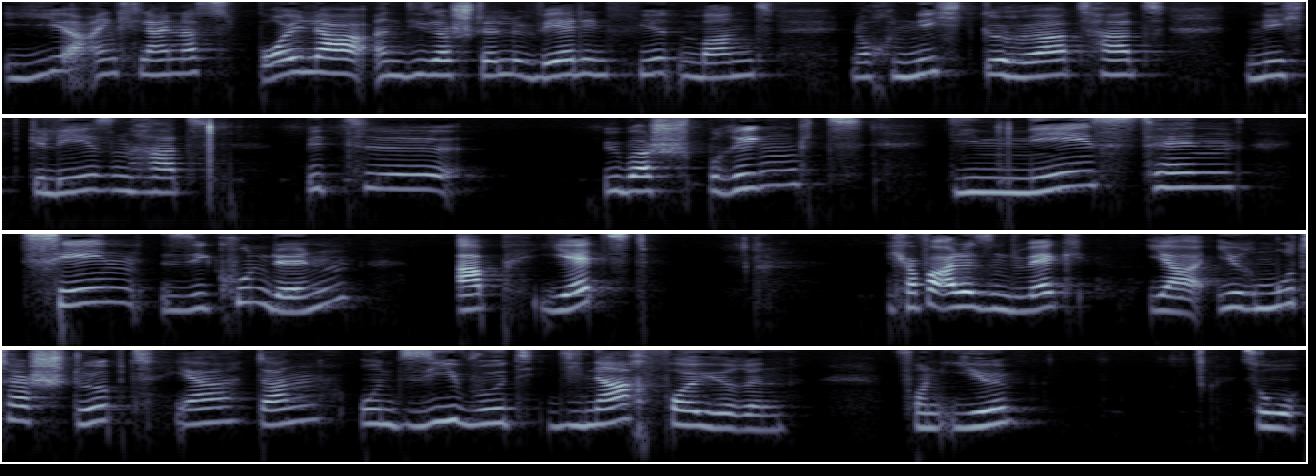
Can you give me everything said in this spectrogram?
hier ein kleiner Spoiler an dieser Stelle, wer den vierten Band noch nicht gehört hat, nicht gelesen hat, bitte überspringt die nächsten 10 Sekunden ab jetzt. Ich hoffe, alle sind weg. Ja, ihre Mutter stirbt ja dann und sie wird die Nachfolgerin von ihr. So,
